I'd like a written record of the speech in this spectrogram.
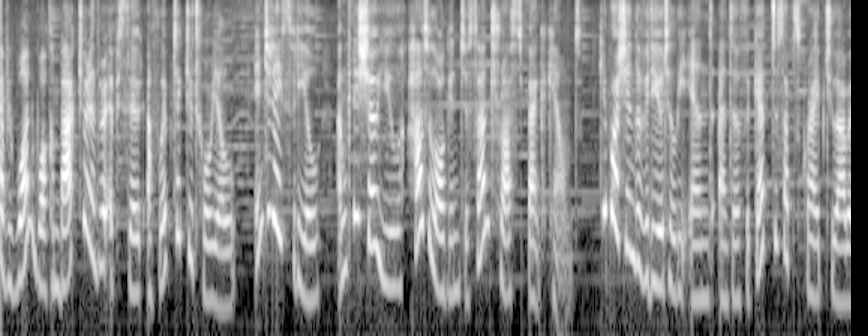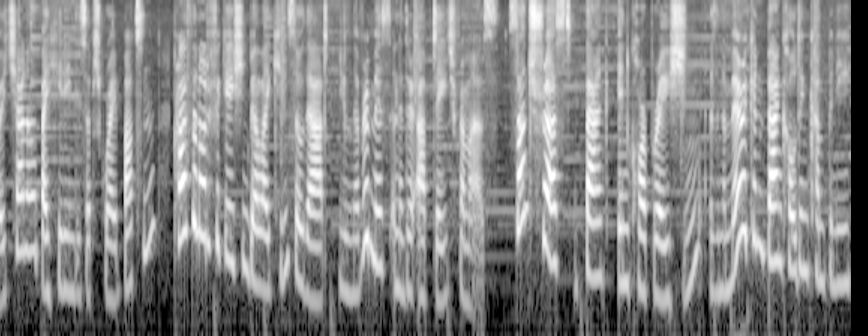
everyone, welcome back to another episode of WebTech tutorial. In today's video, I'm going to show you how to log into SunTrust bank account. Keep watching the video till the end and don't forget to subscribe to our channel by hitting the subscribe button. Press the notification bell icon so that you'll never miss another update from us. SunTrust Bank Incorporation is an American bank holding company.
